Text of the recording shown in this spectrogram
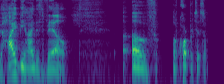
hide behind this veil of, of corporatism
